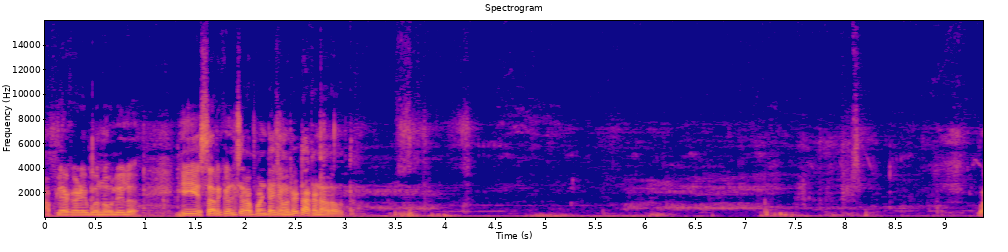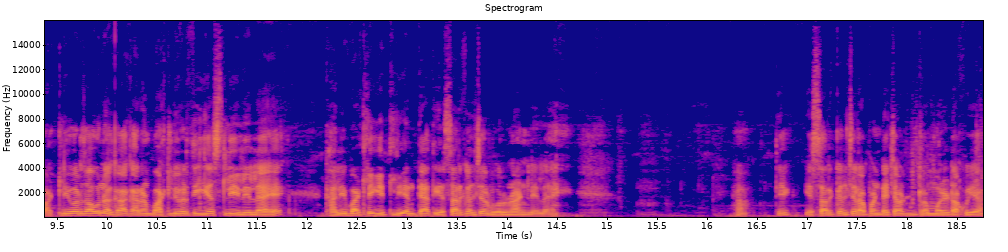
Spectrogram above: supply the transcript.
आपल्याकडे बनवलेलं हे एस आर कल्चर आपण त्याच्यामध्ये टाकणार आहोत. बाटलीवर जाऊ नका कारण बाटलीवरती यस लिहिलेलं आहे. खाली बाटली घेतली आणि त्यात एस आर कल्चर भरून आणलेलं आहे. हां ते एस आर कल्चर आपण त्याच्यावर ड्रममध्ये टाकूया.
